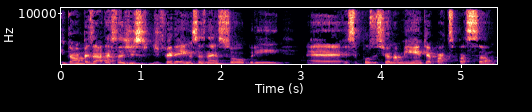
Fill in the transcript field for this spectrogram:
Então, apesar dessas diferenças né, sobre é, esse posicionamento e a participação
